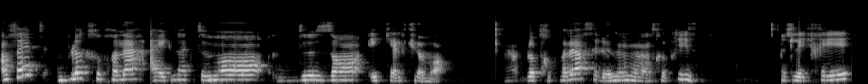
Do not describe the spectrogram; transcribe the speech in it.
en fait, Blogtrepreneur a exactement deux ans et quelques mois. Blogtrepreneur, c'est le nom de mon entreprise. Je l'ai créé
